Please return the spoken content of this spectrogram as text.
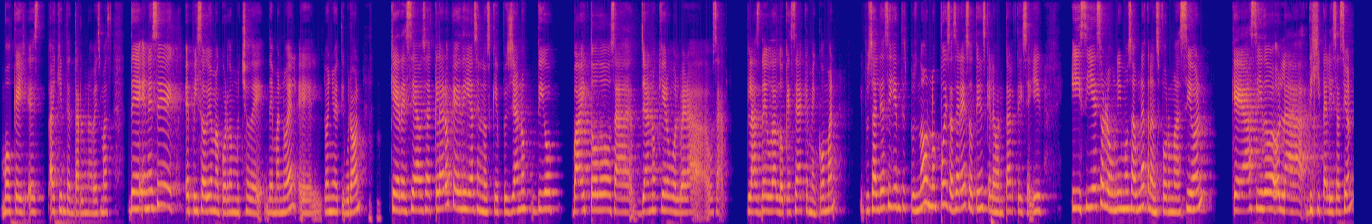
ok, es, hay que intentarlo una vez más. De, en ese episodio me acuerdo mucho de, de Manuel, el dueño de Tiburón, que decía, o sea, claro que hay días en los que pues ya no digo, bye todo, o sea, ya no quiero volver a, o sea, las deudas, lo que sea que me coman. Y pues al día siguiente, pues no, no puedes hacer eso, tienes que levantarte y seguir. Y si eso lo unimos a una transformación que ha sido la digitalización,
